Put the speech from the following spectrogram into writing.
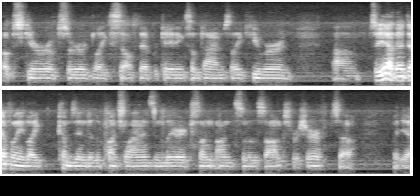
obscure, absurd, like self-deprecating sometimes like humor and. Um, so yeah, that definitely like comes into the punchlines and lyrics on, on some of the songs for sure. So, but yeah,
